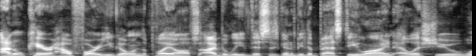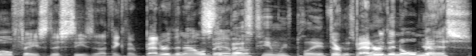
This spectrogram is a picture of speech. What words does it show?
I don't care how far you go in the playoffs. I believe this is going to be the best D line LSU will face this season. I think they're better than It's the Alabama. best team we've played. They're this better point. than Ole Yeah. Miss.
